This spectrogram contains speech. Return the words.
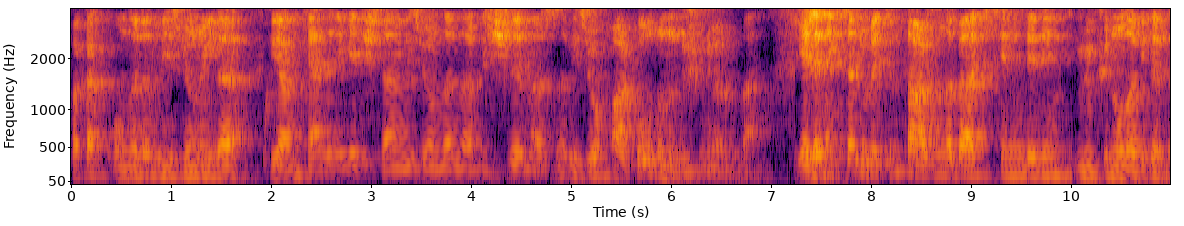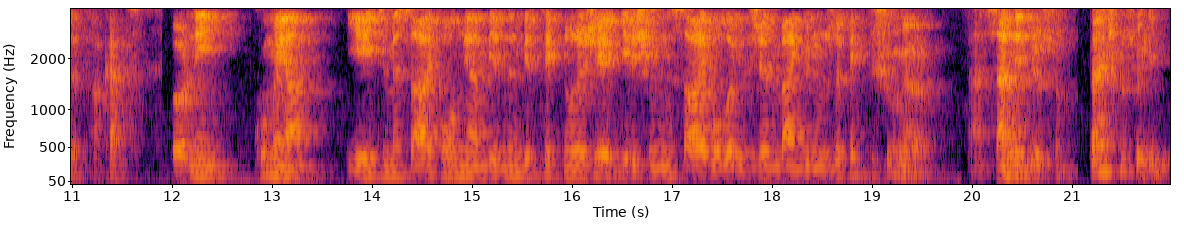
Fakat onların vizyonuyla okuyan, kendini geliştiren vizyonların kişilerin arasında vizyon farkı olduğunu düşünüyorum ben. Geleneksel üretim tarzında belki senin dediğin mümkün olabilirdi. Fakat örneğin okumayan, iyi eğitime sahip olmayan birinin bir teknoloji girişiminin sahibi olabileceğini ben günümüzde pek düşünmüyorum. Yani sen ne diyorsun? Ben şunu söyleyeyim.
